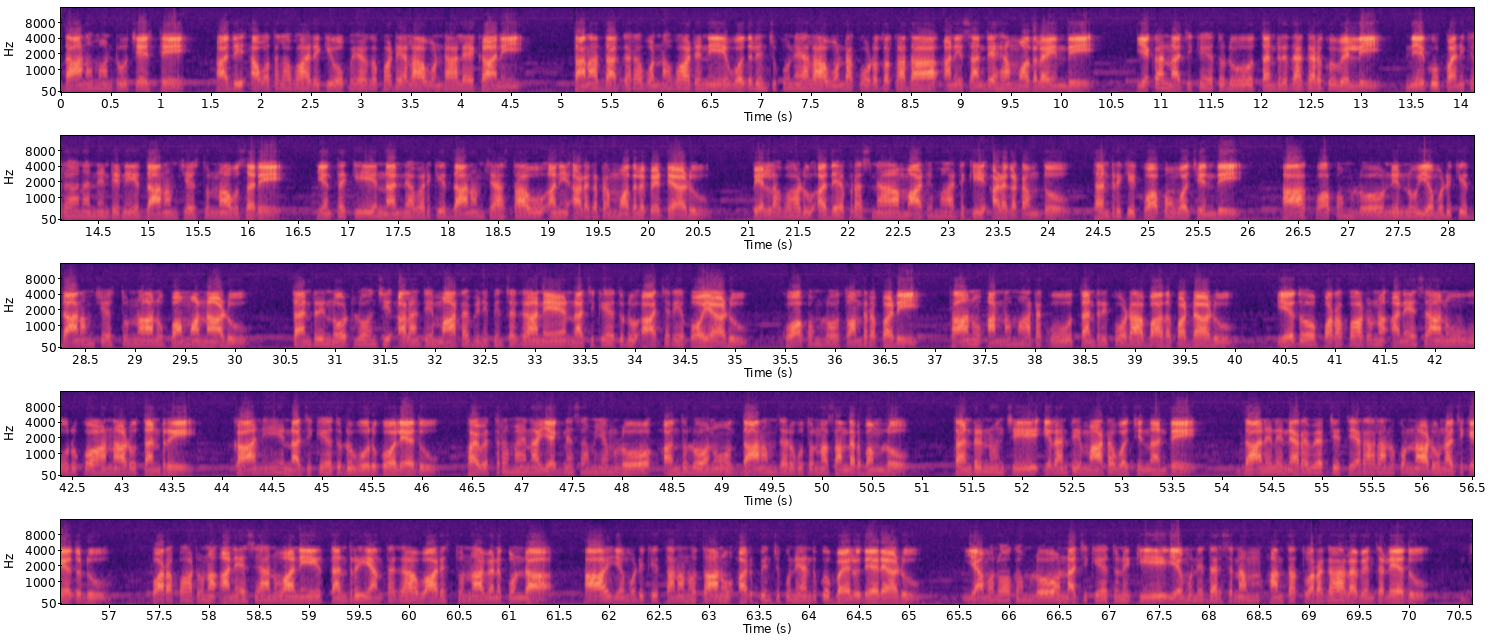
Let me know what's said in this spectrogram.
దానమంటూ చేస్తే అది అవతల వారికి ఉపయోగపడేలా ఉండాలే కాని తన దగ్గర ఉన్న వాటిని వదిలించుకునేలా ఉండకూడదు కదా అని సందేహం మొదలైంది. ఇక నచికేతుడు తండ్రి దగ్గరకు వెళ్ళి నీకు పనికిరానన్నింటినీ దానం చేస్తున్నావు సరే ఇంతకీ నన్నెవరికి దానం చేస్తావు అని అడగటం మొదలుపెట్టాడు. పిల్లవాడు అదే ప్రశ్న మాటిమాటికి అడగటంతో తండ్రికి కోపం వచ్చింది. ఆ కోపంలో నిన్ను యముడికి దానం చేస్తున్నాను పొమ్మన్నాడు. తండ్రి నోట్లోంచి అలాంటి మాట వినిపించగానే నచికేతుడు ఆశ్చర్యపోయాడు. కోపంలో తొందరపడి తాను అన్నమాటకు తండ్రి కూడా బాధపడ్డాడు. ఏదో పొరపాటున అనేశాను ఊరుకో అన్నాడు తండ్రి. కాని నచికేతుడు ఊరుకోలేదు. పవిత్రమైన యజ్ఞ సమయంలో అందులోనూ దానం జరుగుతున్న సందర్భంలో తండ్రి నుంచి ఇలాంటి మాట వచ్చిందంటే దానిని నెరవేర్చి తీరాలనుకున్నాడు నచికేతుడు. పొరపాటున అనేశాను అని తండ్రి ఎంతగా వారిస్తున్నా వినకుండా ఆ యముడికి తనను తాను అర్పించుకునేందుకు బయలుదేరాడు. యమలోకంలో నచికేతునికి యముని దర్శనం అంత త్వరగా లభించలేదు.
